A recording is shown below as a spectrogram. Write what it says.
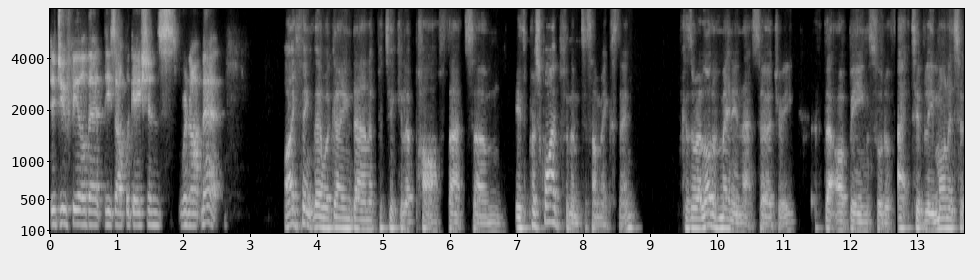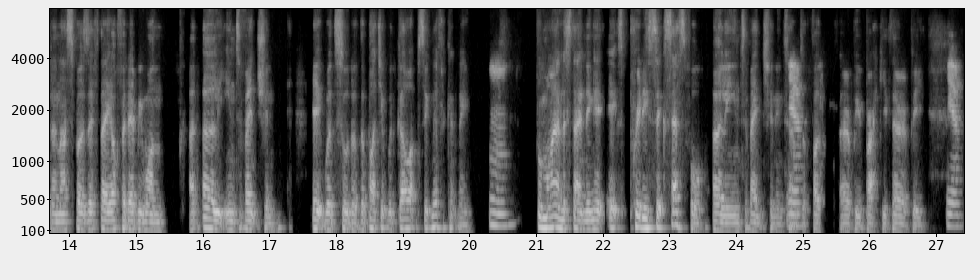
Did you feel that these obligations were not met? I think they were going down a particular path that um, is prescribed for them to some extent, because there are a lot of men in that surgery that are being sort of actively monitored. And I suppose if they offered everyone an early intervention, it would sort of the budget would go up significantly. Mm. From my understanding, it, it's pretty successful early intervention in terms yeah. of focal therapy, brachytherapy. Yeah.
